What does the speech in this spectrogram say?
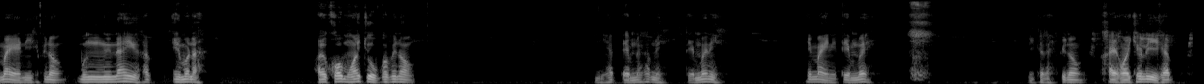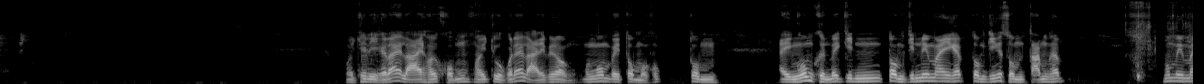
ไม่อันนี้ครับพี่น้องมึงในครับเห็นมั้นะหอยโคมหอยจูบครับพี่น้อง นี่ครับเต็มเลยครับนี่เต็มเลยนี่นี่ไม่นี่เต็มเลยนี่ก็เลยพี่น้องไข่หอยเชอรี่ครับหอยเชอรี่ก็ได้หลายหอยขมหอยจูบก็ได้หลายเลยพี่น้องมึงงมไปต้มกต้มไอ้งมขึ้นไปกินต้มกินไม่ไหมครับต้มกินกับสมตำครับงมไม่ไหม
